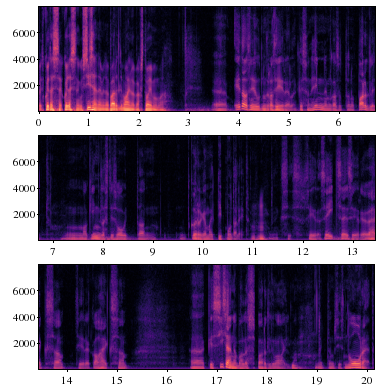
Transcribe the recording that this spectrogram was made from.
et kuidas see, kuidas see nagu sisenemine pardlimaailma peaks toimuma? Äh, edasi jõudnud raseerijale, kes on ennem kasutanud pardlit, ma kindlasti soovitan kõrgemaid tippmudeleid, ehk siis seeria seitse, seeria üheksa, seeria kaheksa, kes siseneb alles pardlimaailma, ütleme siis noored,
